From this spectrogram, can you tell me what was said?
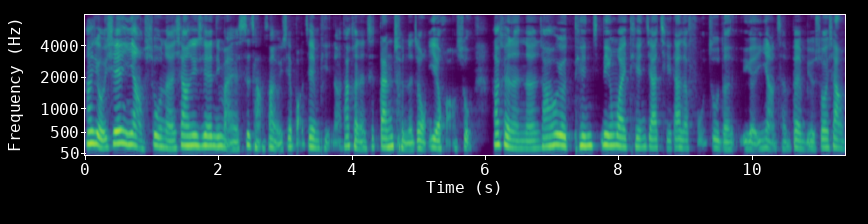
那有一些营养素呢，像一些你买的市场上有一些保健品呢，它可能是单纯的这种叶黄素，它可能呢它会又添另外添加其他的辅助的一个营养成分，比如说像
